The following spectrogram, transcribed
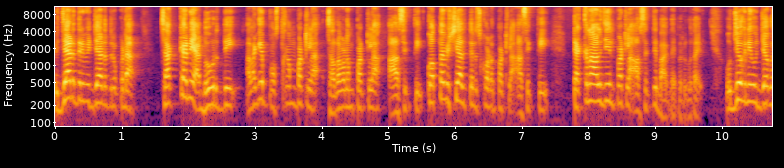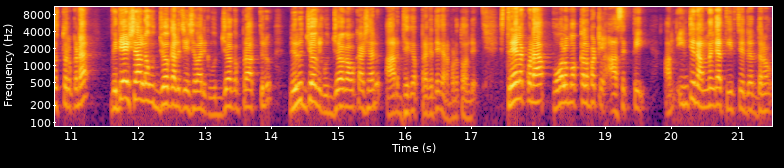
విద్యార్థి విద్యార్థులు కూడా చక్కని అభివృద్ధి అలాగే పుస్తకం పట్ల చదవడం పట్ల ఆసక్తి కొత్త విషయాలు తెలుసుకోవడం పట్ల ఆసక్తి టెక్నాలజీల పట్ల ఆసక్తి బాగా పెరుగుతాయి. ఉద్యోగిని ఉద్యోగస్తులు కూడా విదేశాల్లో ఉద్యోగాలు చేసేవారికి ఉద్యోగ ప్రాప్తులు నిరుద్యోగులకు ఉద్యోగ అవకాశాలు ఆర్థిక ప్రగతి కనబడుతోంది. స్త్రీలకు కూడా పూల మొక్కల పట్ల ఆసక్తి ఇంటిని అందంగా తీర్చిదిద్దడం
